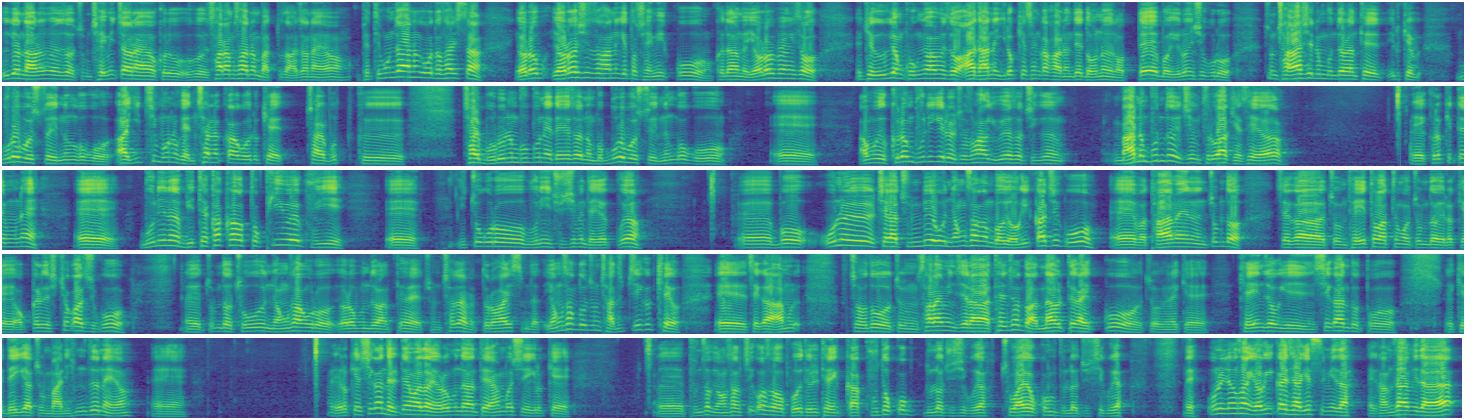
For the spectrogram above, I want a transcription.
의견 나누면서 좀 재밌잖아요. 그리고 그 사람 사는 맛도 나잖아요. 배팅 혼자 하는 것보다 사실상 여러 여럿이서 하는 게 더 재밌고 그 다음에 여러 명이서 이렇게 의견 공유하면서 아 나는 이렇게 생각하는데 너는 어때? 뭐 이런 식으로 좀 잘하시는 분들한테 이렇게 물어볼 수도 있는 거고 아 이 팀 오늘 괜찮을까 하고 이렇게 잘 못 그 잘 모르는 부분에 대해서는 뭐 물어볼 수 있는 거고 예 아무래도 그런 분위기를 조성하기 위해서 지금 많은 분들이 지금 들어와 계세요. 예, 그렇기 때문에 예, 문의는 밑에 카카오톡 PUL 92 예, 이쪽으로 문의 주시면 되겠고요. 예, 뭐 오늘 제가 준비해 온 영상은 뭐 여기까지고 예, 뭐 다음에는 좀 더 제가 좀 데이터 같은 거 좀 더 이렇게 업그레이드 시켜 가지고 네, 좀더 좋은 영상으로 여러분들한테 좀 찾아뵙도록 하겠습니다. 영상도 좀 자주 찌극해요. 예, 제가 아무 저도 좀 사람인지라 텐션도 안 나올 때가 있고 좀 이렇게 개인적인 시간도 또 이렇게 내기가 좀 많이 힘드네요. 예. 이렇게 시간 될 때마다 여러분들한테 한 번씩 이렇게 예, 분석 영상 찍어서 보여드릴 테니까 구독 꼭 눌러주시고요. 좋아요 꼭 눌러주시고요. 네, 오늘 영상 여기까지 하겠습니다. 네, 감사합니다.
